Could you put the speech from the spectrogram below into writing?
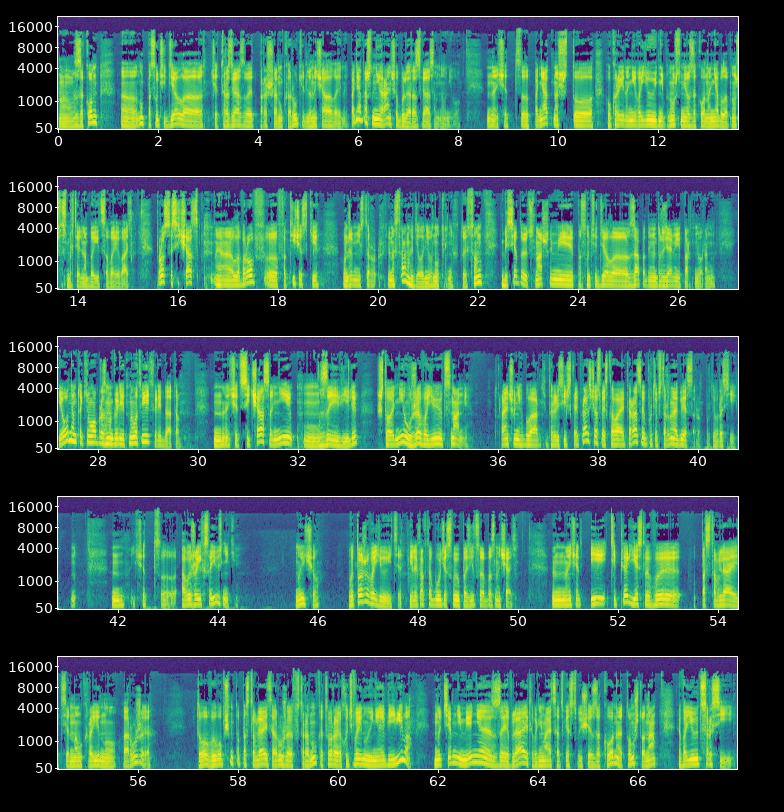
э, закон ну, по сути дела, значит, развязывает Порошенко руки для начала войны. Понятно, что они раньше были развязаны у него. Значит, понятно, что Украина не воюет не потому, что у нее закона не было, а потому что смертельно боится воевать. Просто сейчас э, Лавров э, фактически, он же министр иностранных дел, а не внутренних, то есть он беседует с нашими, по сути дела, западными друзьями и партнерами. И он им таким образом говорит, ну вот видите, ребята, Значит, сейчас они заявили, что они уже воюют с нами. Раньше у них была антитеррористическая операция, сейчас войсковая операция против страны-агрессора, против России. Ну, значит, э, а вы же их союзники. Ну и что? Вы тоже воюете? Или как-то будете свою позицию обозначать? Значит, и теперь, если вы поставляете на Украину оружие – то вы, в общем-то, поставляете оружие в страну, которая хоть войну и не объявила, но тем не менее заявляет и принимает соответствующие законы о том, что она воюет с Россией.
